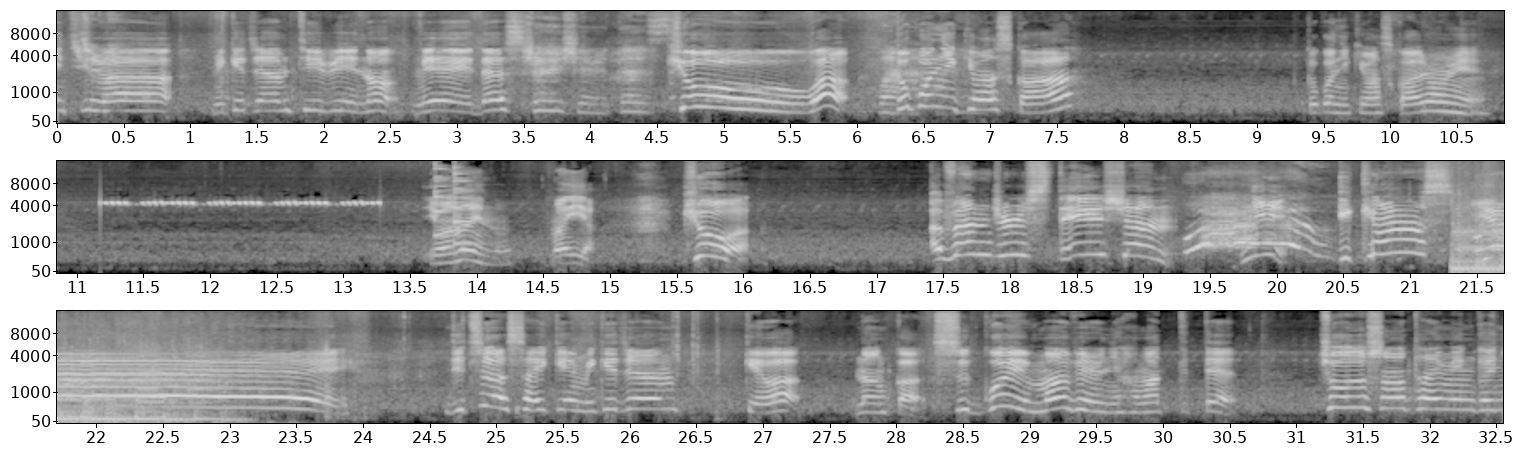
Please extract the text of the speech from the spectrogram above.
にちは。ミケジャン TV のミレイです。シェルシェルです。今日はどこに行きますか？どこに行きますか？ジョミ。ン言わないの？まあいいや。今日はアベンジャーステーションに行きます。イエーイ。実は最近ミケジャン家はなんかすごいマーベルにハマっててちょうどそのタイミングに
